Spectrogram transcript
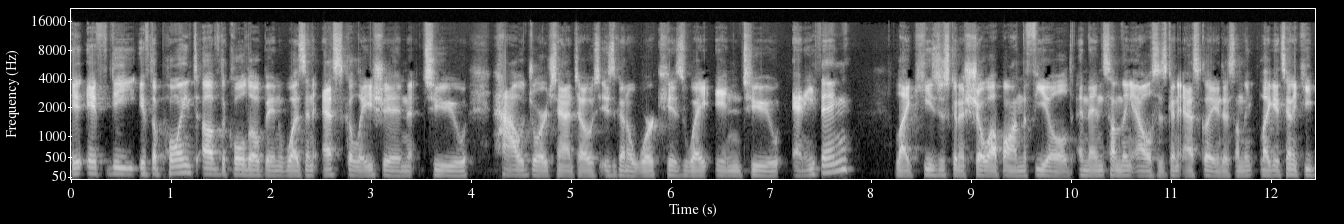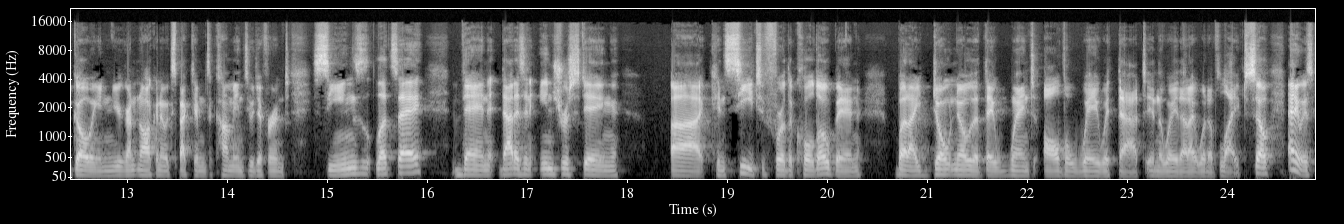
if the if the point of the cold open was an escalation to how george santos is going to work his way into anything like he's just going to show up on the field and then something else is going to escalate into something like it's going to keep going and you're not going to expect him to come into different scenes let's say then that is an interesting uh, conceit for the cold open, but I don't know that they went all the way with that in the way that I would have liked. So, anyways,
